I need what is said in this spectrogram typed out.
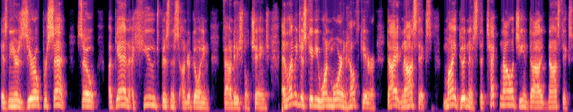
is near 0%. So, again, a huge business undergoing foundational change. And let me just give you one more in healthcare diagnostics. My goodness, the technology in diagnostics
